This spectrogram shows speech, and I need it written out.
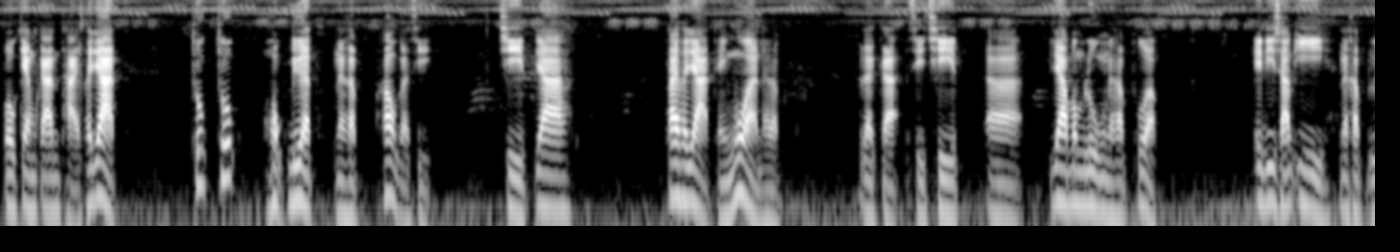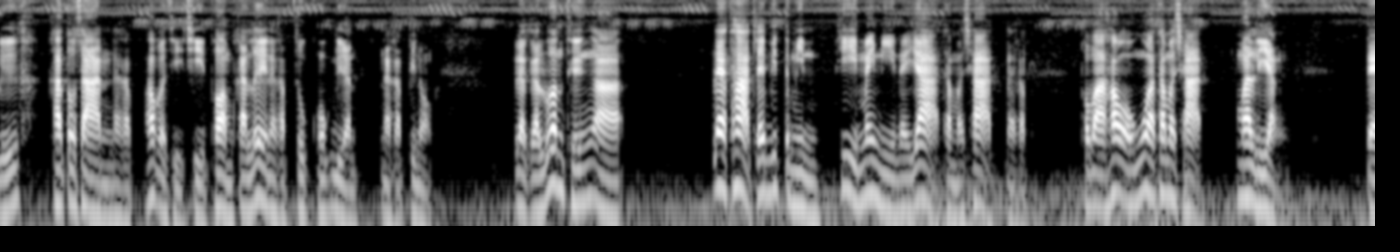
โปรแกรมการถ่ายพยาธิทุกๆ 6 เดือนนะครับเฮากับสิฉีดยาถ่ายพยาธิให้งัวนะครับ แล้วก็สีฉีดยาบำรุงนะครับ พวก AD3E นะครับหรือคาโตซานนะครับเท่ากับสีฉีดพร้อมกันเลยนะครับ ทุก 6 เดือนนะครับพี่น้อง แล้วก็ร่วมถึงแร่ธาตุและวิตามินที่ไม่มีในหญ้าธรรมชาตินะครับ เพราะว่าเฮาเอางัวธรรมชาติมาเลี้ยง แต่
